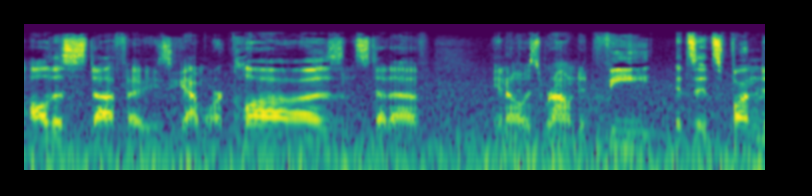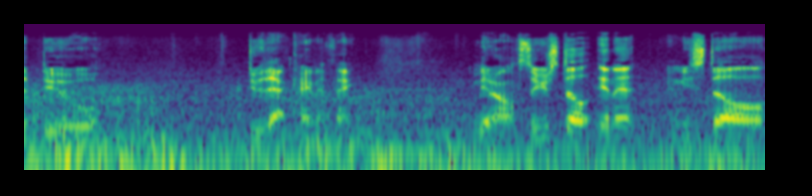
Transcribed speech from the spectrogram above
all this stuff. Uh, he's got more claws instead of you know his rounded feet. It's it's fun to do do that kind of thing. You know, so you're still in it and you still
